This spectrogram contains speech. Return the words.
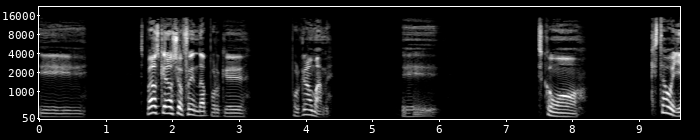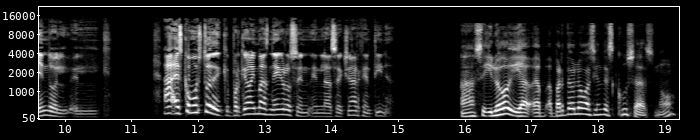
eh, esperamos que no se ofenda porque, porque no mame. Eh, es como, ¿qué estaba oyendo el, Ah, es como esto de que por qué no hay más negros en, la selección argentina. Ah, sí, y luego, y aparte luego haciendo excusas, ¿no?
